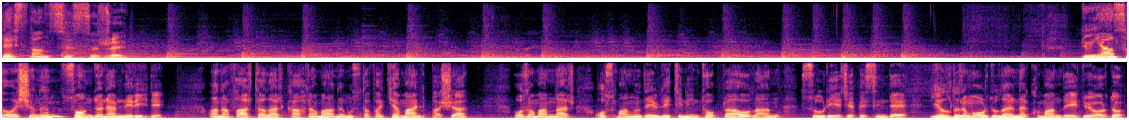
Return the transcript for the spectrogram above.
destansı sırrı. Dünya Savaşı'nın son dönemleriydi. Anafartalar kahramanı Mustafa Kemal Paşa, o zamanlar Osmanlı Devleti'nin toprağı olan Suriye cephesinde Yıldırım ordularına kumanda ediyordu.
